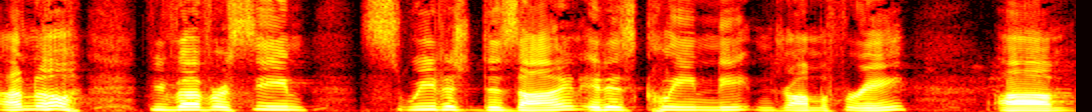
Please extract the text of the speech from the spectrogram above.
I don't know if you've ever seen Swedish design, it is clean, neat, and drama free. Um,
